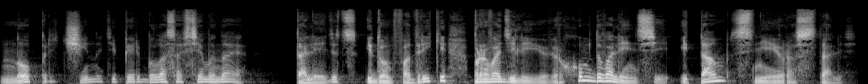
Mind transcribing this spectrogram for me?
Но причина теперь была совсем иная. Толедец и Дон Фадрики проводили ее верхом до Валенсии, и там с нею расстались.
